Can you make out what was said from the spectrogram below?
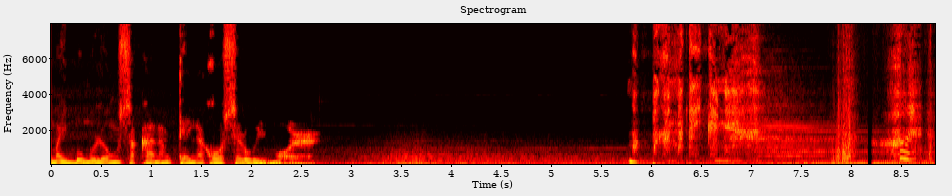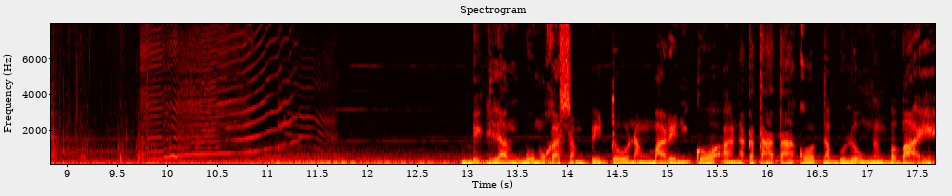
may bumulong sa kanang tenga ko, Sir Wilmore. Magpakamatay ka na. Biglang bumukas ang pinto nang marinig ko ang nakatatakot na bulong ng babae.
